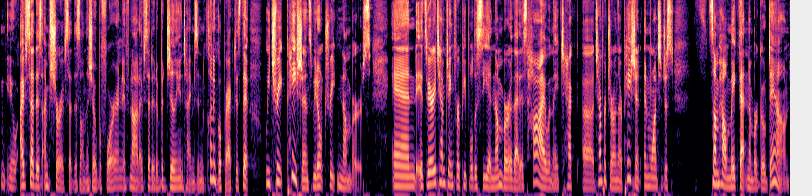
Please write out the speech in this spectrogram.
you know, I've said this. I'm sure I've said this on the show before, and if not, I've said it a bajillion times in clinical practice that we treat patients, we don't treat numbers, and it's very tempting for people to see a number that is high when they check uh, temperature on their patient and want to just somehow make that number go down.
